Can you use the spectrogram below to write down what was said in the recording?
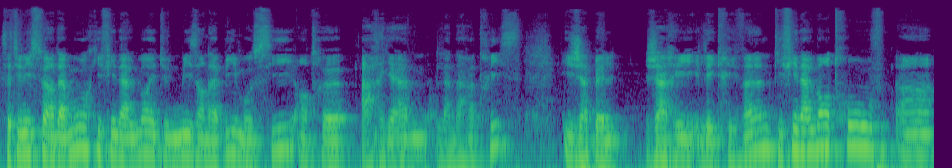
C'est une histoire d'amour qui finalement est une mise en abîme aussi entre Ariane, la narratrice, Isabelle Jarry, l'écrivaine, qui finalement trouve un,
